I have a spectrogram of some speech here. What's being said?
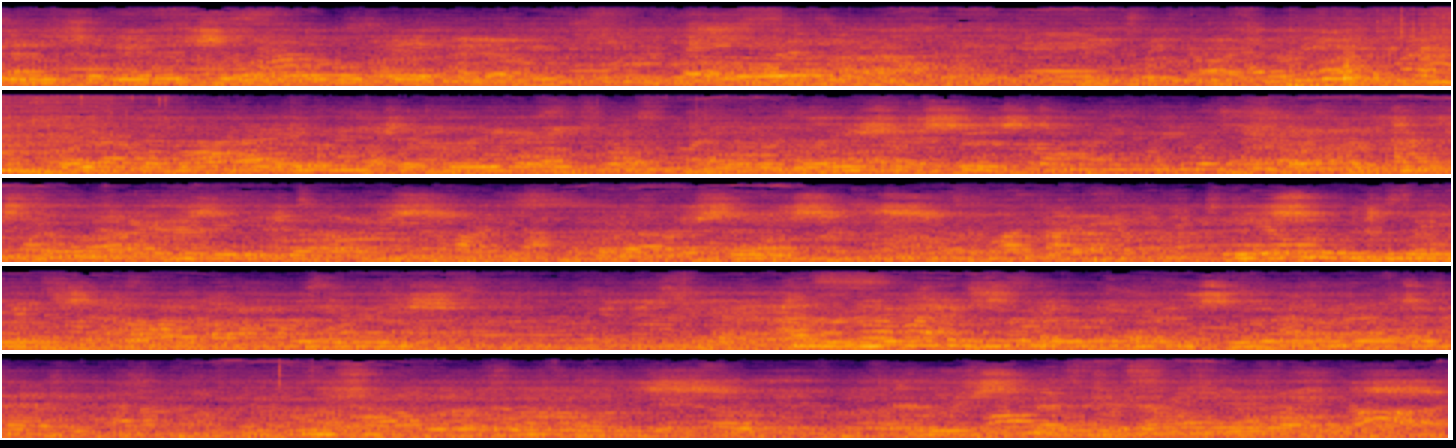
and financial well-being. We have a moral duty to create an immigration system lives and jobs of our citizens. This includes our obligation to the millions of immigrants living here today who follow the rules and respected our laws.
